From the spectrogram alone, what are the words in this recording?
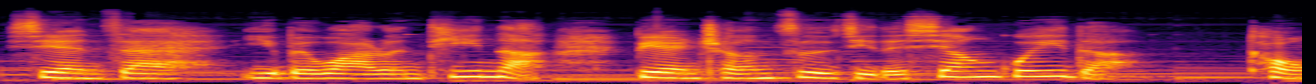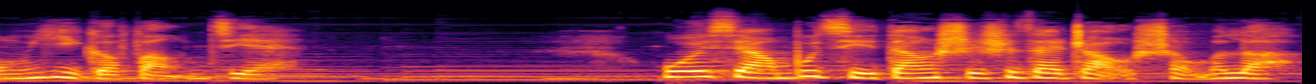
现在已被瓦伦蒂娜变成自己的香闺的同一个房间。我想不起当时是在找什么了，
